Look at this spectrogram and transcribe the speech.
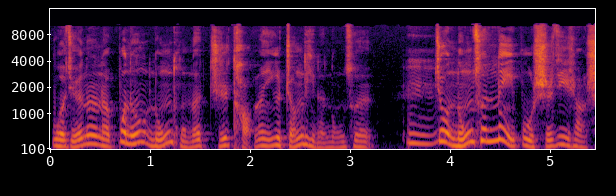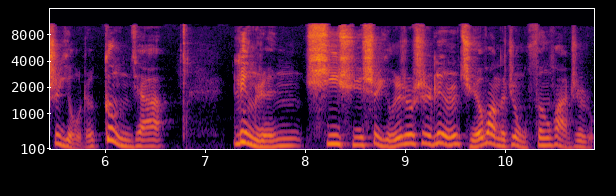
我觉得呢，不能笼统的只讨论一个整体的农村，嗯，就农村内部实际上是有着更加令人唏嘘，是有的时候是令人绝望的这种分化制度。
